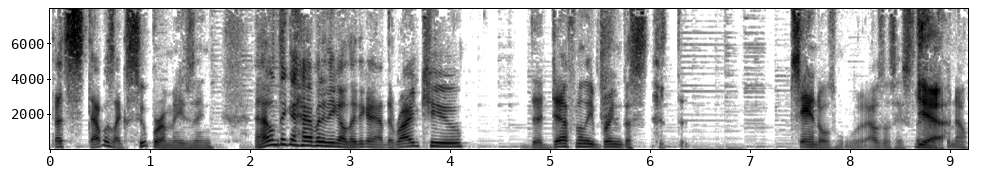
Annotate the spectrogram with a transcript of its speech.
that's that was like super amazing. And I don't think I have anything else. I think I had the ride queue, the definitely bring the, the sandals. I was gonna say slippers, Yeah. but no.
